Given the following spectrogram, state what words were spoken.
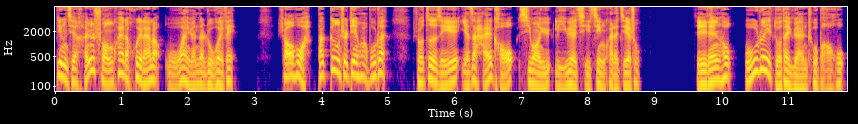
并且很爽快的汇来了五万元的入会费。稍后啊，他更是电话不断，说自己也在海口，希望与李月琪尽快的接触。几天后，吴瑞躲在远处保护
